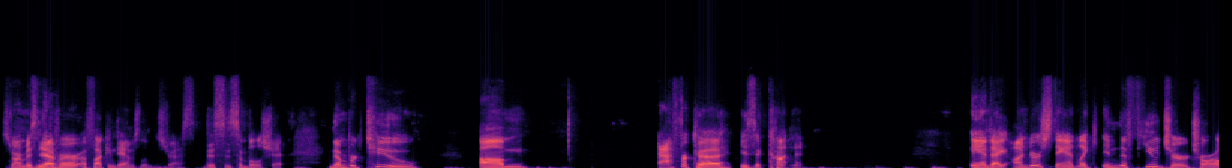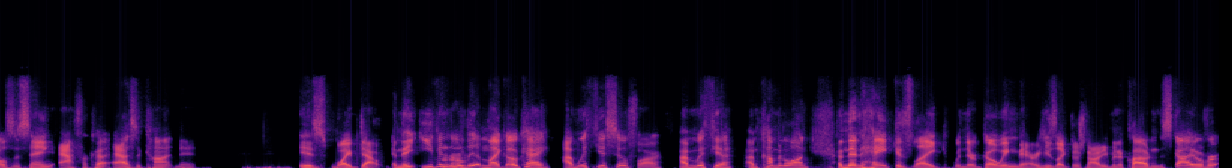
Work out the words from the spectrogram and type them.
Storm is Yeah. never a fucking damsel in distress. This is some bullshit. Number two, um, Africa is a continent. And I understand, like in the future, Charles is saying Africa as a continent is wiped out. And they even, Mhm. I'm like, okay, I'm with you so far. I'm with you. I'm coming along. And then Hank is like, when they're going there, he's like, there's not even a cloud in the sky over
